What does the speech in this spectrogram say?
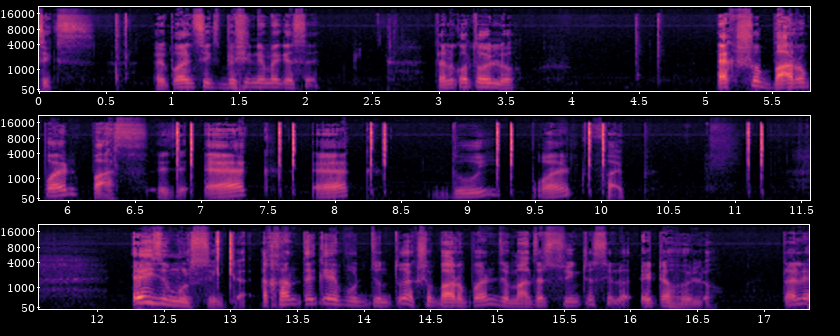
সিক্স এই পয়েন্ট সিক্স বেশি নেমে গেছে। তাহলে কত হইল? একশো বারো পয়েন্ট পাঁচ। এই যে এক এক, দুই পয়েন্ট ফাইভ এই যে মূল সুইংটা এখান থেকে এ পর্যন্ত একশো বারো পয়েন্ট যে মাঝের সুইংটা ছিল, এটা হইল। তাহলে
